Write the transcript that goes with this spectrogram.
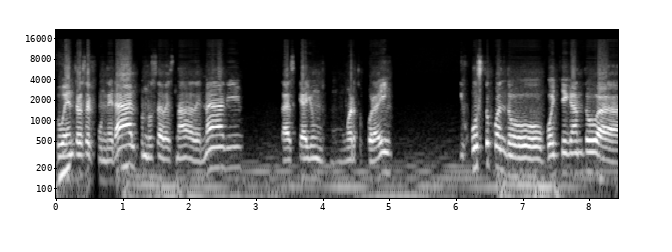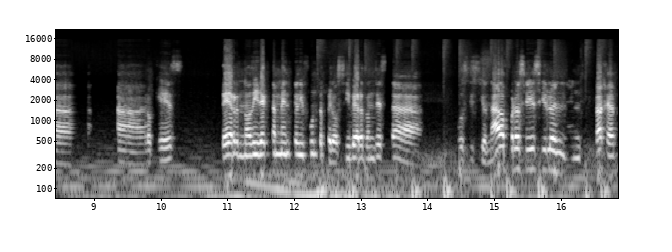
Tú entras al funeral, tú no sabes nada de nadie, sabes que hay un muerto por ahí. Y justo cuando voy llegando a, a lo que es ver, no directamente al difunto, pero sí ver dónde está posicionado, por así decirlo, en, en su caja,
